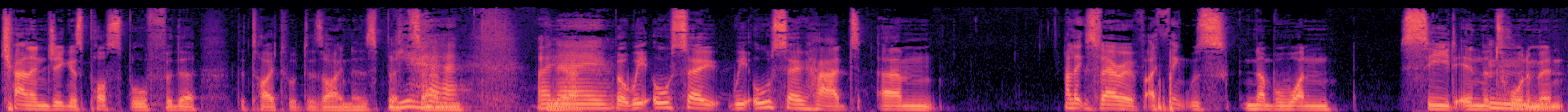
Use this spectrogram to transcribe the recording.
challenging as possible for the the title designers. But yeah, um, I know. But we also we also had um, Alex Zverev. I think was number one seed in the tournament.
